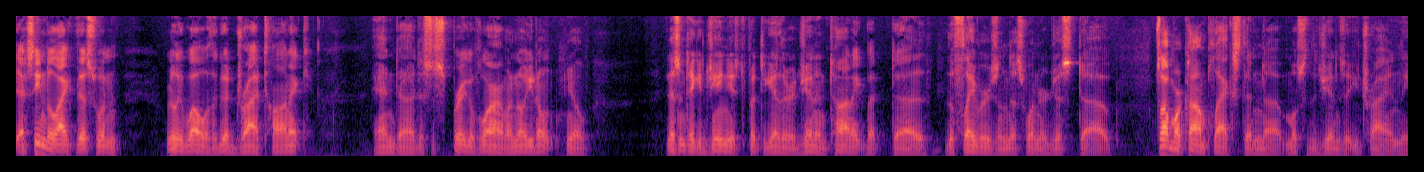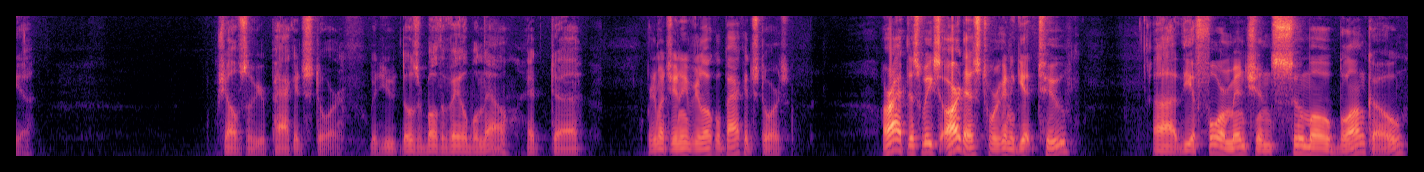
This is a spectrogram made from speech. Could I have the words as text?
I seem to like this one really well with a good dry tonic and uh, just a sprig of lime. I know you don't, you know, it doesn't take a genius to put together a gin and tonic, but uh, the flavors in this one are just uh, it's a lot more complex than uh, most of the gins that you try in the uh, shelves of your package store. But you, those are both available now at uh, pretty much any of your local package stores. All right, this week's artist we're going to get to uh, the aforementioned Sumo Blanco.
